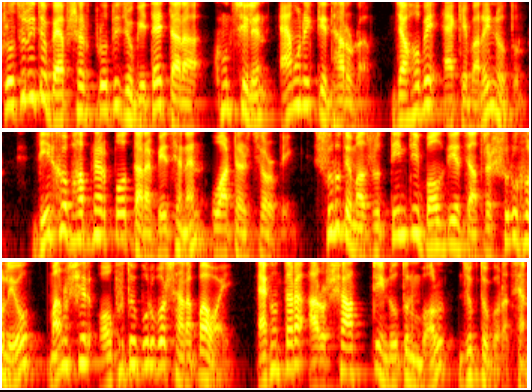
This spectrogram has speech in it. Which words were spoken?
প্রচলিত ব্যবসার প্রতিযোগিতায় তারা খুঁজছিলেন এমন একটি ধারণা, যা হবে একেবারেই নতুন। দীর্ঘ ভাবনার পর তারা বেছে নেন ওয়াটার জর্বিং শুরুতে মাত্র তিনটি বল দিয়ে যাত্রা শুরু হলেও মানুষের অভূতপূর্ব সারা পাওয়ায় এখন তারা আরও সাতটি নতুন বল যুক্ত করেছেন।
